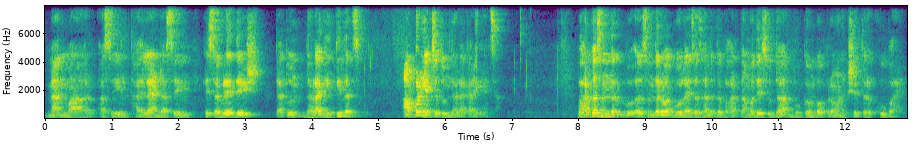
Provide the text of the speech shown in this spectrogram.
म्यानमार असेल थायलंड असेल हे सगळे देश त्यातून धडा घेतीलच. आपण याच्यातून धडा काय घ्यायचा? भारतासंदर्भ संदर्भात बोलायचं झालं तर भारतामध्ये सुद्धा भूकंप प्रवण क्षेत्र खूप आहेत.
